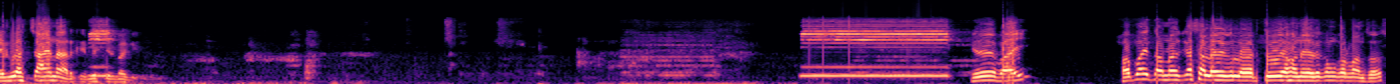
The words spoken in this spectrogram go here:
এগুলা চায় না আর কি বেশিরভাগই ভাই? সবাই তো অনেক কেঁচাল হয়ে গেল, আর তুই এখন এরকম করবানছস?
